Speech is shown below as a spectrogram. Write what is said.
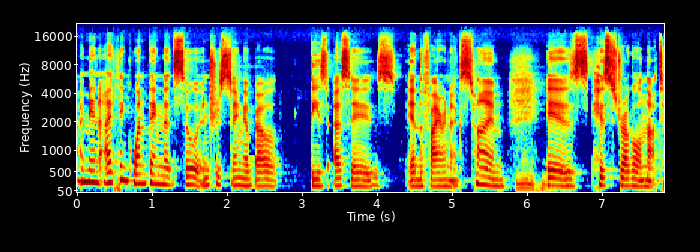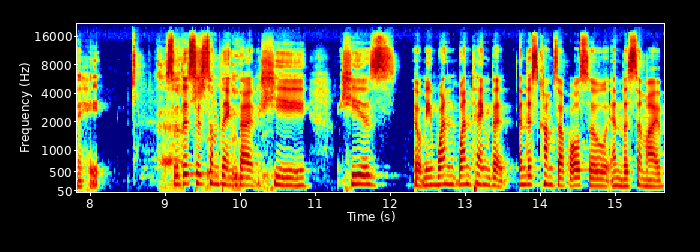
I mean, I think one thing that's so interesting about these essays in The Fire Next Time mm-hmm. is his struggle not to hate. Absolutely. So this is something that he he is I mean one one thing that and this comes up also in the semi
